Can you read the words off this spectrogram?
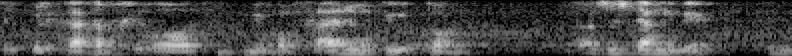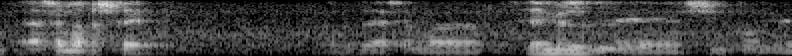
חילקו לקראת הבחירות, במקום פליירים הוציאו עיתון. עיתון של שתי עמודים. היה שם תשחט. אז היה שם סמל לשלטון, אה,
